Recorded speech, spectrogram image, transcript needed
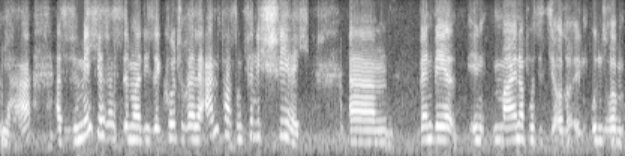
Ja, also für mich ist es immer diese kulturelle Anpassung, finde ich schwierig. Ähm, wenn wir in meiner Position, also in unserem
